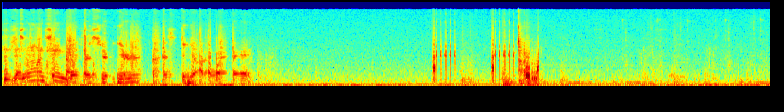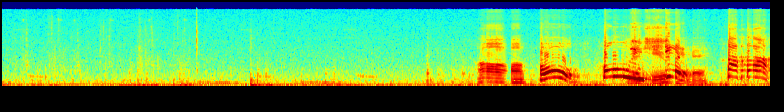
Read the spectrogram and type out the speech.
Has anyone seen this? You, you realize you got away. you? Shit. Okay.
